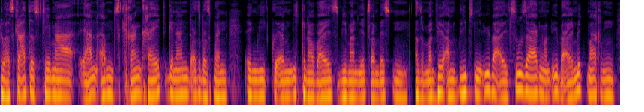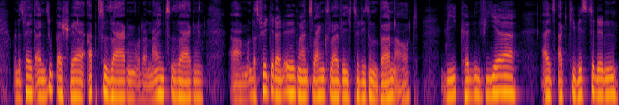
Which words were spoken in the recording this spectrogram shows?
Du hast gerade das Thema Ehrenamtskrankheit genannt, also dass man irgendwie ähm, nicht genau weiß, wie man jetzt am besten, also man will am liebsten überall zusagen und überall mitmachen und es fällt einem super schwer abzusagen oder Nein zu sagen ähm, und das führt ja dann irgendwann zwangsläufig zu diesem Burnout. Wie können wir als Aktivistinnen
